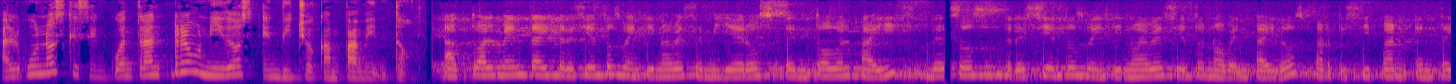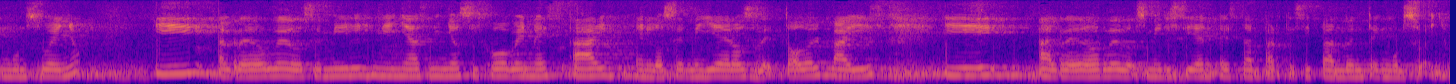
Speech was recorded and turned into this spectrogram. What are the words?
algunos que se encuentran reunidos en dicho campamento. Actualmente hay 329 semilleros en todo el país. De esos 329, 192 participan en Tengo un sueño alrededor de 12.000 niñas, niños y jóvenes hay en los semilleros de todo el país y alrededor de 2.100 están participando en Tengo un sueño.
